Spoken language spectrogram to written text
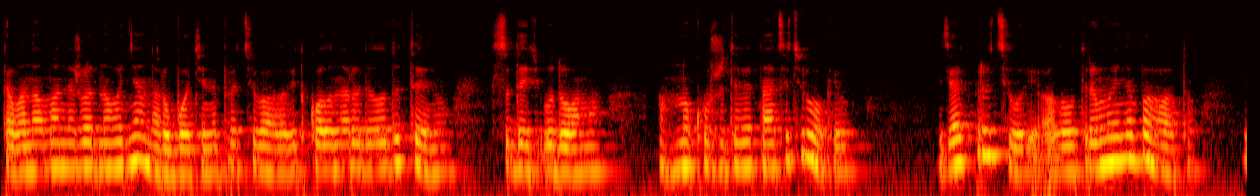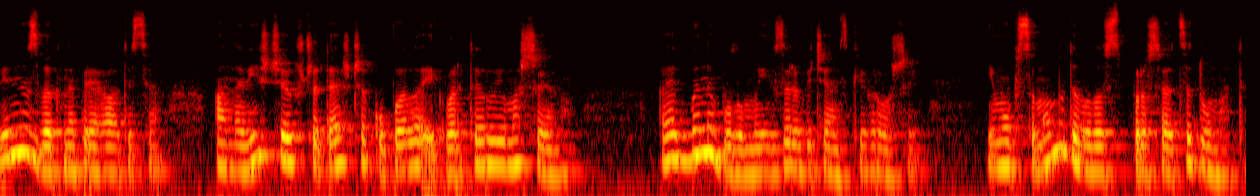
Та вона в мене жодного дня на роботі не працювала, відколи народила дитину, сидить удома, а внуку вже 19 років. Зять працює, але отримує небагато. Він не звик напрягатися. А навіщо, якщо теща купила і квартиру, і машину? А якби не було моїх заробітчанських грошей, йому б самому довелося про все це думати.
